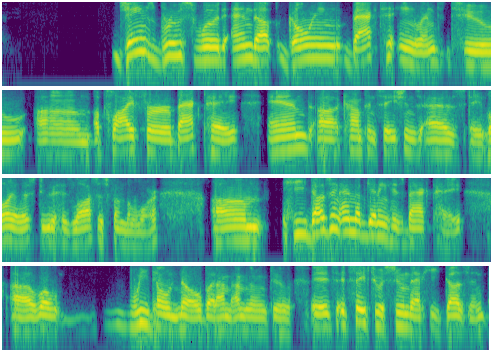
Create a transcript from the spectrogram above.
James Bruce would end up going back to England to um, apply for back pay and uh, compensations as a loyalist due to his losses from the war. Um, he doesn't end up getting his back pay. Uh, well, we don't know, but I'm I'm going to. It's it's safe to assume that he doesn't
